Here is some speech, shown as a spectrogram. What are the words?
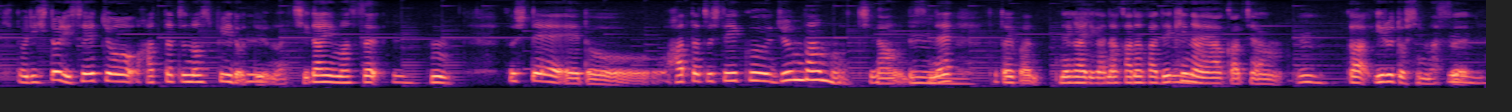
一人一人成長、発達のスピードっていうのは違います。うん。うん。そして、えっ、と、発達していく順番も違うんですね。例えば、寝返りがなかなかできない赤ちゃんうん。がいるとします。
